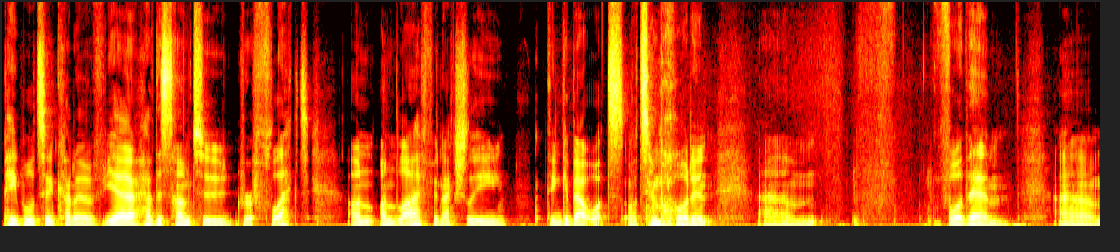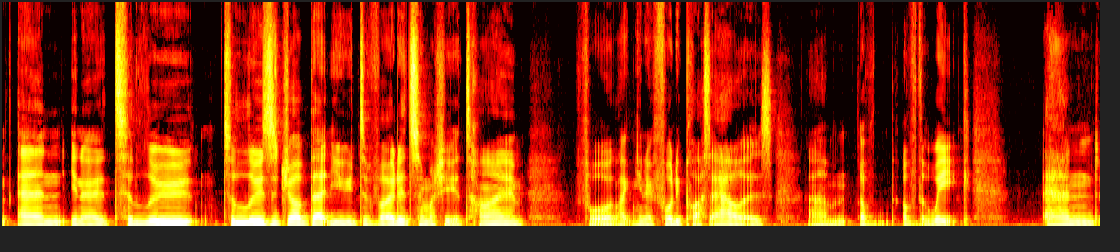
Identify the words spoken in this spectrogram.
people to kind of yeah have this time to reflect on on life and actually think about what's what's important um, f- for them um, and you know to lose to lose a job that you devoted so much of your time for like you know 40 plus hours um, of of the week. And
